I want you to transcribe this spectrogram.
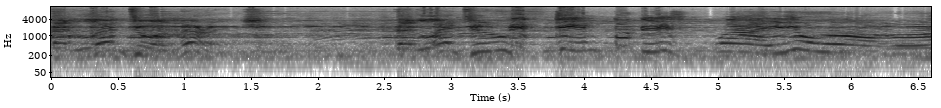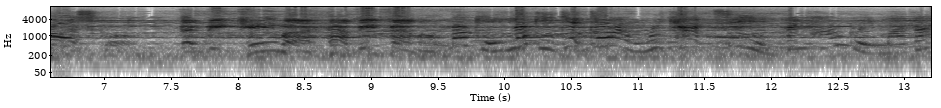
that led to a marriage that led to Fifteen puppies? Why, you old rascal. That became a happy family. Lucky, Lucky, get down. We can't see. I'm hungry, Mother.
